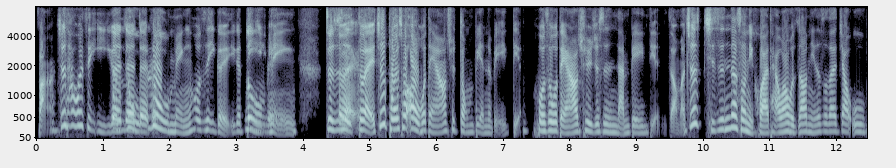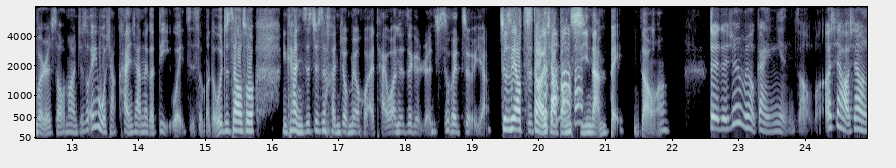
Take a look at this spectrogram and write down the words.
吧，就是他会是以一个路路名或者是一个一个地名。就是对，就是不会说哦，我等下要去东边那边一点，或者说我等下要去就是南边一点，你知道吗？就是其实那时候你回来台湾，我知道你那时候在叫 Uber 的时候，那你就说，哎，我想看一下那个地理位置什么的，我就知道说，你看你这就是很久没有回来台湾的这个人，就是会这样，就是要知道一下东西南北，你知道吗？对对，就是没有概念，你知道吗？而且好像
